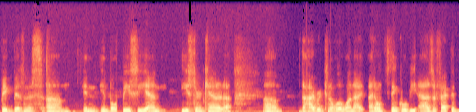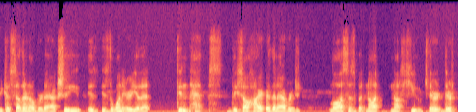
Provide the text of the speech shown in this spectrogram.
big business um, in in both BC and Eastern Canada. Um, the hybrid canola one, I, I don't think will be as affected because southern Alberta actually is, is the one area that didn't have they saw higher than average losses, but not not huge. They're they're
